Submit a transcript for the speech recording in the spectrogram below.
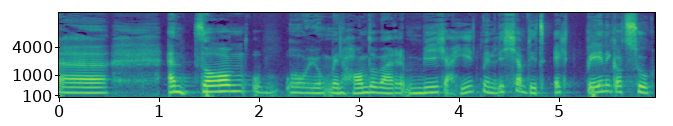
Uh, en dan, oh jong, mijn handen waren mega heet. Mijn lichaam deed echt pijn. Ik had zo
